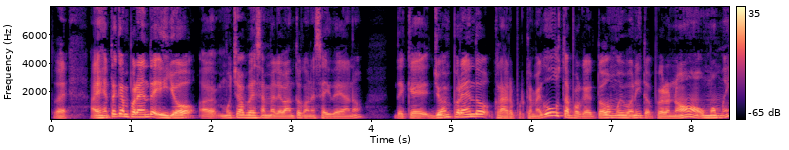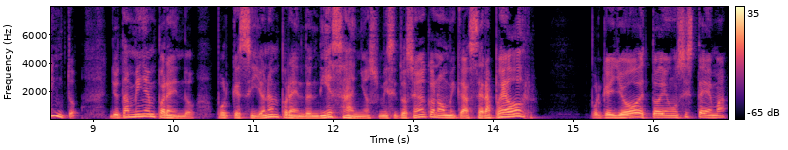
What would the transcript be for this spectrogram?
Entonces, hay gente que emprende y yo eh, muchas veces me levanto con esa idea, ¿no? De que yo emprendo, claro, porque me gusta, porque todo es muy bonito, pero no, un momento. Yo también emprendo porque si yo no emprendo en 10 años, mi situación económica será peor. Porque yo estoy en un sistema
